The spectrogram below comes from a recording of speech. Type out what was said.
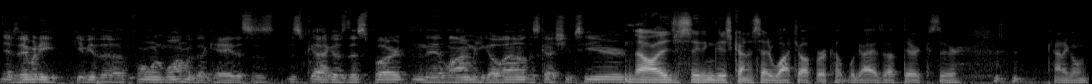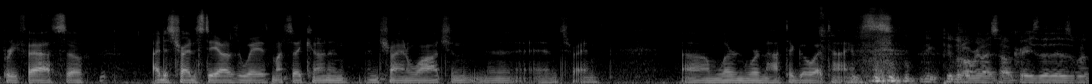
Yeah, does anybody give you the 411 with like, hey, this is this guy goes this part in the line when you go out, this guy shoots here? No, I just I think they just kind of said watch out for a couple guys out there because they're kind of going pretty fast. So I just try to stay out of his way as much as I can and, and try and watch and and, and try and um, learn where not to go at times. I think people don't realize how crazy that is with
